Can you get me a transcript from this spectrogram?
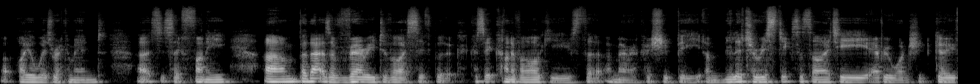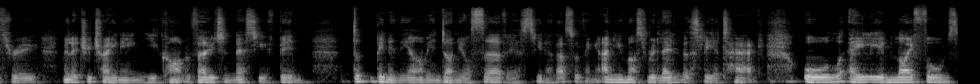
Uh, I always recommend. Uh, it's so funny, um, but that is a very divisive book because it kind of argues that America should be a militaristic society. Everyone should go through military training. You can't vote unless you've been been in the army and done your service, you know, that sort of thing. And you must relentlessly attack all alien life forms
